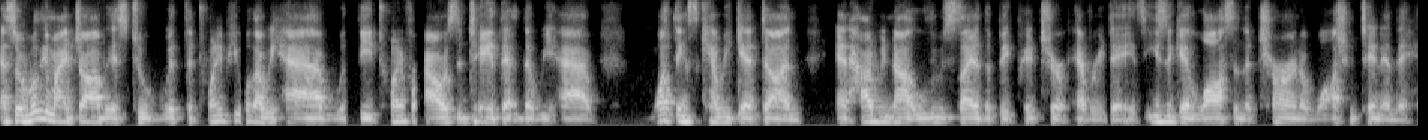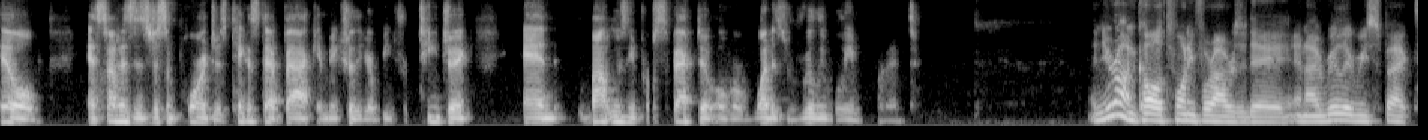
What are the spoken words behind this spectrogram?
and so really my job is to with the 20 people that we have with the 24 hours a day that, that we have what things can we get done and how do we not lose sight of the big picture every day? It's easy to get lost in the churn of Washington and the Hill. And sometimes it's just important just take a step back and make sure that you're being strategic and not losing perspective over what is really, really important. And you're on call 24 hours a day. And I really respect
